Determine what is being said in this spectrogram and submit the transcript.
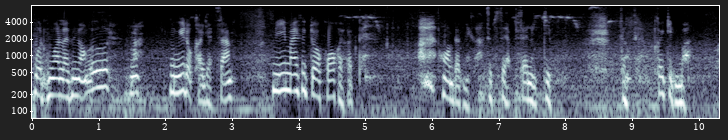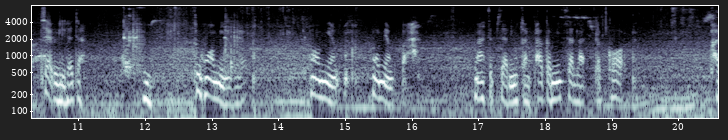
ปวดหัวอะไรพี่น้องเอ้ยมามีดอกขาหยัดซังมีไหมคือจอคอข่อยคัดแต่ห่อแบบนี้ค่ะแซ่บๆใส่น้ำจิ้มจังๆ เคยกินบ่แซ่บอีกแล้วจ้ะคือห่อเมียงแล้วห่อเมียงห่อเมียงป่ามาแซ่บๆเหมือนกันพากบมิสลัดแล้วก็คะ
